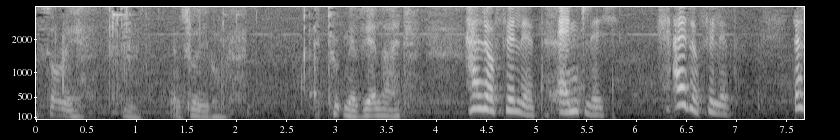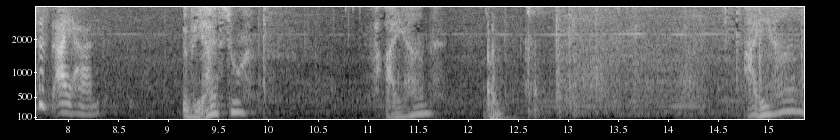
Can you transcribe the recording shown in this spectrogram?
Sorry. Entschuldigung. Tut mir sehr leid. Hallo Philipp, endlich. Also Philipp, das ist Eihahn. Wie heißt du? Eihan? Eihan?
